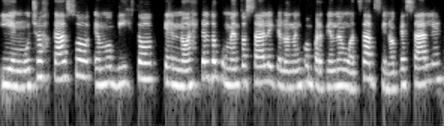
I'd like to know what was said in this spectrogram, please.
Y en muchos casos hemos visto que no es que el documento sale y que lo andan compartiendo en WhatsApp, sino que sale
